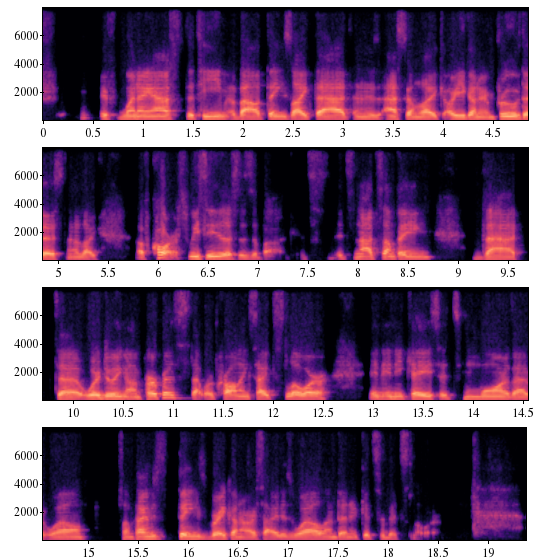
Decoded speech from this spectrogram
if when I ask the team about things like that and ask them like, are you going to improve this? And they're like, of course, we see this as a bug. It's it's not something that uh, we're doing on purpose, that we're crawling sites slower. In any case, it's more that, well, Sometimes things break on our side as well, and then it gets a bit slower.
